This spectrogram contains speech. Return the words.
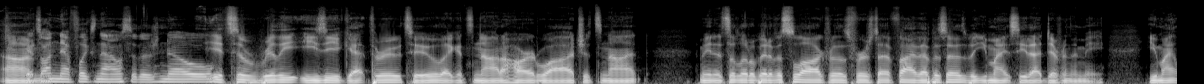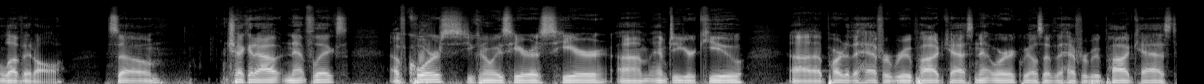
Um, it's on Netflix now, so there's no. It's a really easy get through too. Like it's not a hard watch. It's not. I mean, it's a little bit of a slog for those first uh, five episodes, but you might see that different than me. You might love it all. So check it out, Netflix. Of course, you can always hear us here. Um, Empty your queue, uh, part of the Hefferbrew Podcast Network. We also have the Hefferbrew Podcast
